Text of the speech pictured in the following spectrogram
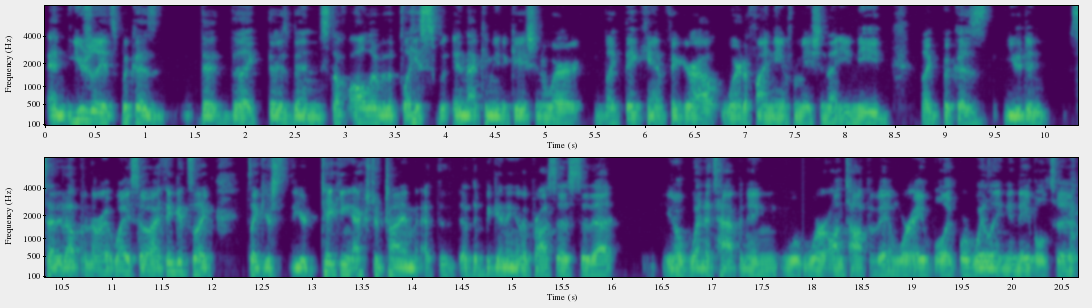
and usually it's because like there's been stuff all over the place in that communication where like they can't figure out where to find the information that you need, like because you didn't set it up in the right way. So I think it's like it's like you're you're taking extra time at the at the beginning of the process so that you know when it's happening we're, we're, on top of it and we're able like we're willing and able to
